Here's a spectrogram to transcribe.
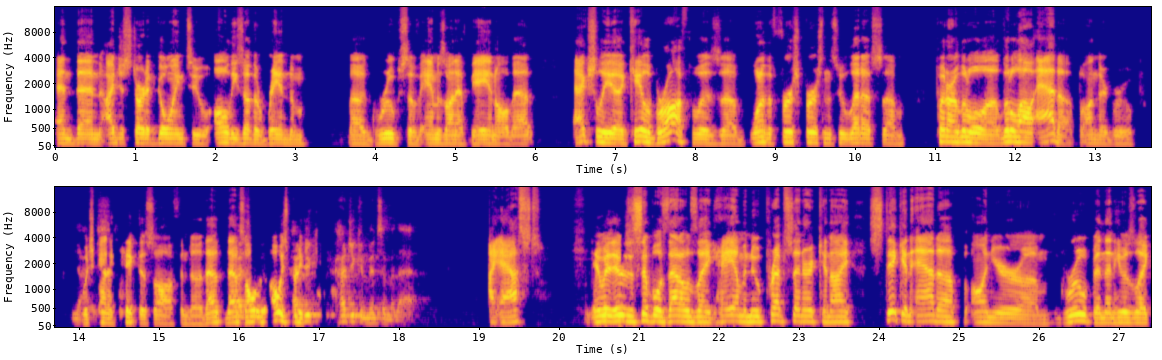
and then I just started going to all these other random uh, groups of Amazon FBA and all that. Actually, uh, Caleb Roth was uh, one of the first persons who let us um, put our little uh, little owl ad up on their group, nice. which kind of kicked us off, and uh, that that's how'd always, always pretty. How'd you, cool. how'd you convince him of that? I asked. It was, it was as simple as that. I was like, "Hey, I'm a new prep center. Can I stick an ad up on your um, group?" And then he was like,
